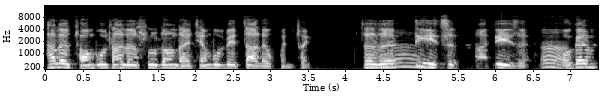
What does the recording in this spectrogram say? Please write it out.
他的床铺、他的梳妆台全部被炸得粉碎，这是第一次。啊，第一次，嗯，我跟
